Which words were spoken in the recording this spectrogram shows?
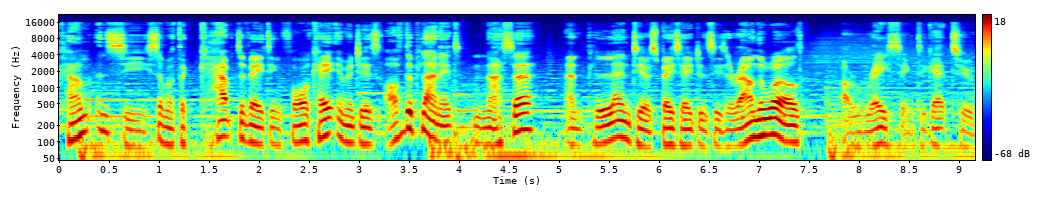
Come and see some of the captivating 4K images of the planet NASA and plenty of space agencies around the world are racing to get to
